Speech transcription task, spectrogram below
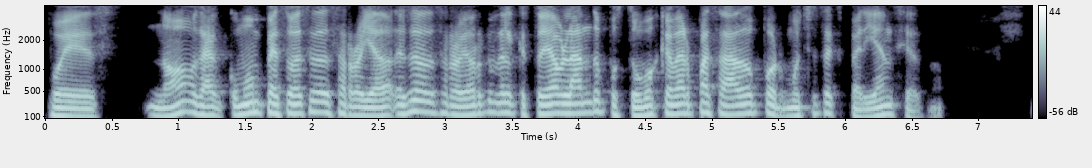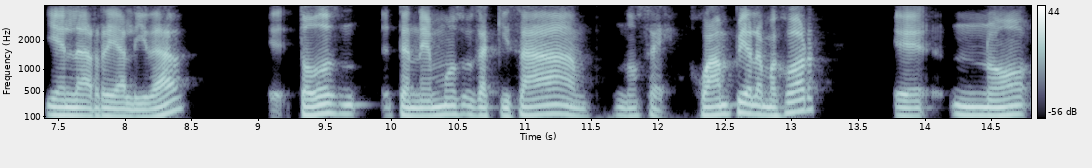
pues no, o sea, ¿cómo empezó ese desarrollador? Ese desarrollador del que estoy hablando, pues tuvo que haber pasado por muchas experiencias, ¿no? Y en la realidad, eh, todos tenemos, o sea, quizá, no sé, Juanpi a lo mejor, eh, no,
